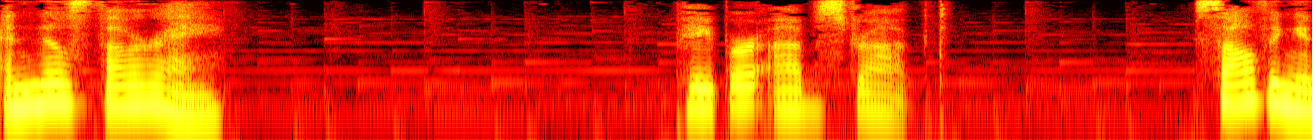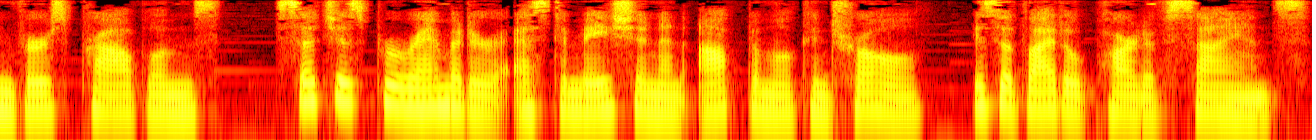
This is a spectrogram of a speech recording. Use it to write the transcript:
and Nils Thuerey. Paper abstract Solving inverse problems, such as parameter estimation and optimal control, is a vital part of science.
